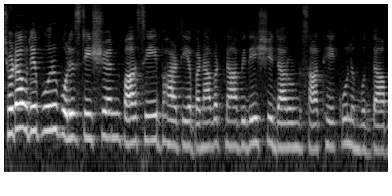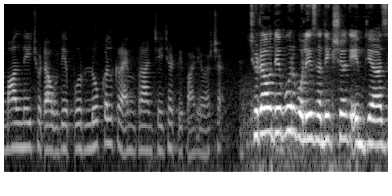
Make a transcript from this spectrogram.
છોટાઉદેપુર પોલીસ સ્ટેશન પાસે ભારતીય બનાવટના વિદેશી દારૂ સાથે કુલ મુદ્દા માલને છોટાઉદેપુર લોકલ ક્રાઇમ બ્રાન્ચે ઝડપી પાડ્યો છે. છોટાઉદેપુર પોલીસ અધિક્ષક ઇમ્તિયાઝ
